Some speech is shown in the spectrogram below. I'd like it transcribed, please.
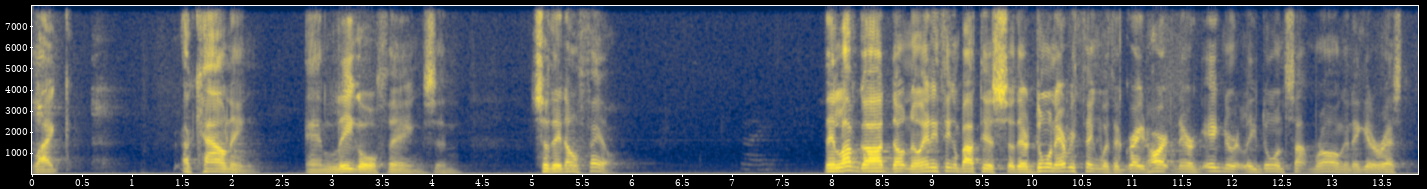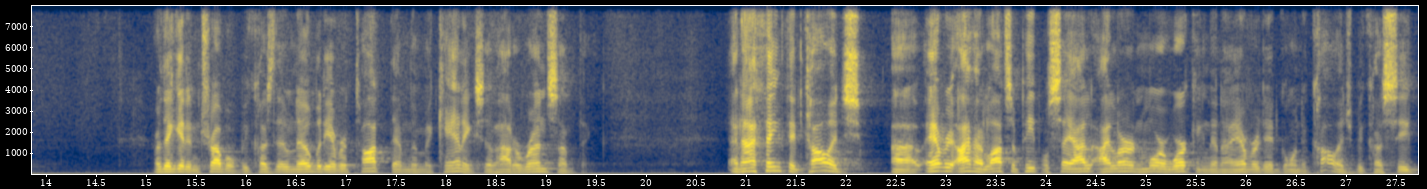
like accounting and legal things and so they don't fail? They love God, don't know anything about this, so they're doing everything with a great heart and they're ignorantly doing something wrong and they get arrested. Or they get in trouble because nobody ever taught them the mechanics of how to run something. And I think that college, uh, every, I've had lots of people say, I, I learned more working than I ever did going to college because, see,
